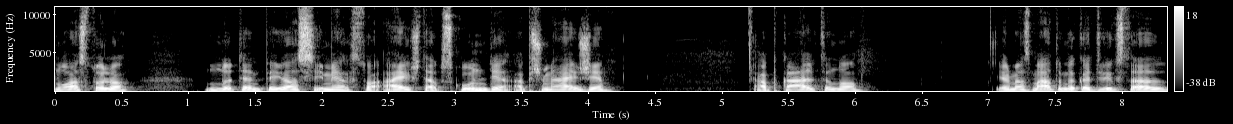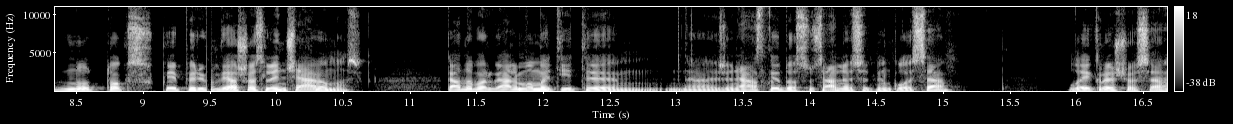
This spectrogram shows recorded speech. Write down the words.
nuostolio, nutempė juos į mėgsto aikštę, apskundė, apšmeižė, apkaltino. Ir mes matome, kad vyksta, nu, toks kaip ir viešas linčiavimas, ką dabar galima matyti žiniasklaidos socialiniuose tinkluose, laikraščiuose,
